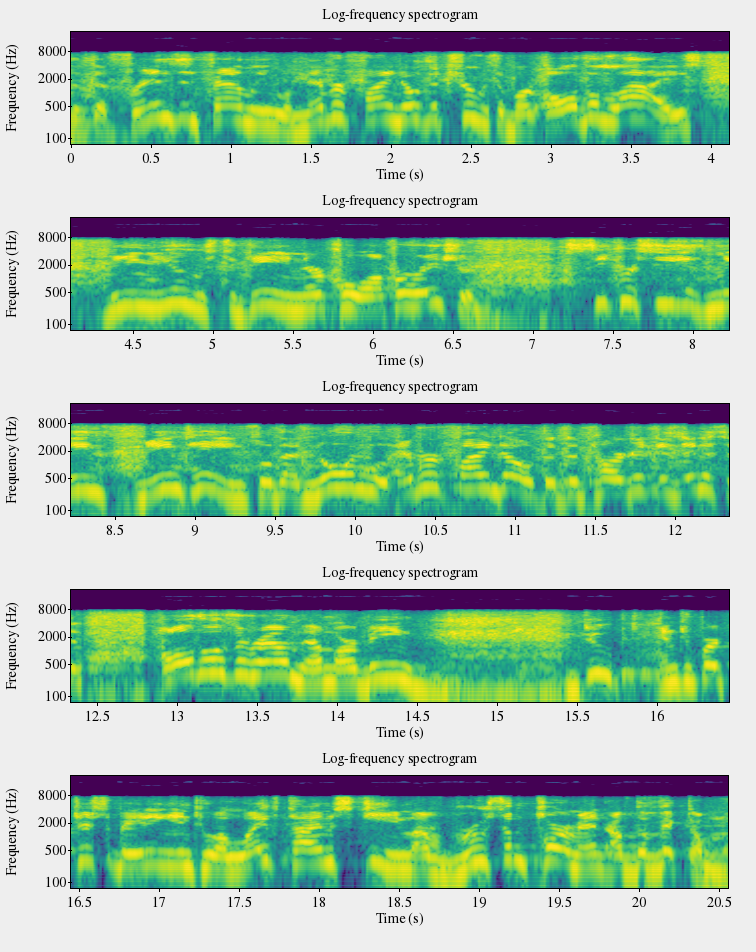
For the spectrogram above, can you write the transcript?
that the friends and family will never find out the truth about all the lies being used to gain their cooperation. Secrecy is main, maintained so that no one will ever find out that the target is innocent. All those around them are being duped into participating into a lifetime scheme of gruesome torment of the victim.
